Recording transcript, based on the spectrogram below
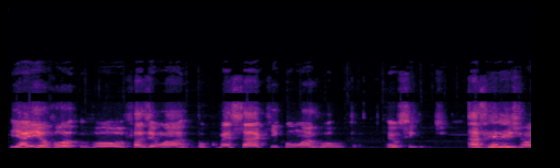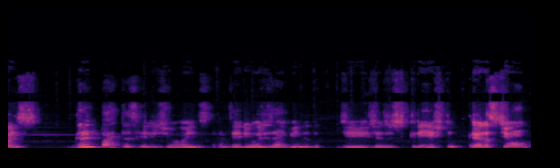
e aí eu vou, vou fazer uma, vou começar aqui com uma volta. É o seguinte: as religiões, grande parte das religiões anteriores à vinda de Jesus Cristo, elas tinham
